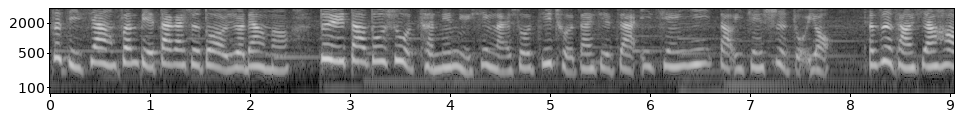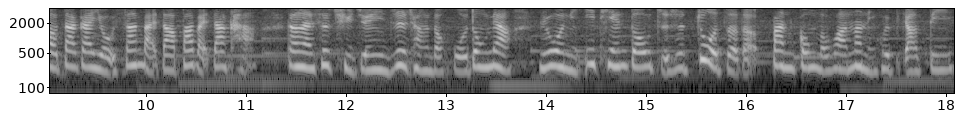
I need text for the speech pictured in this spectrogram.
这几项分别大概是多少热量呢？对于大多数成年女性来说，基础代谢在一千一到一千四左右。那日常消耗大概有三百到八百大卡，当然是取决于日常的活动量。如果你一天都只是坐着的办公的话，那你会比较低。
